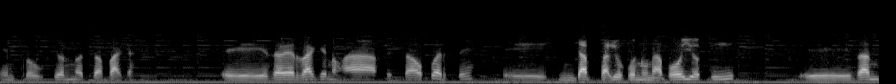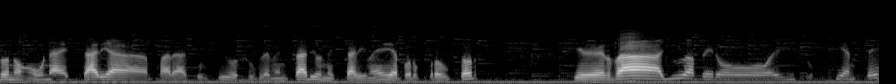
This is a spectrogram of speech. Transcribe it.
en producción nuestras vacas. de verdad que nos ha afectado fuerte. INDAP salió con un apoyo, sí, eh, dándonos una hectárea para cultivo suplementario, una hectárea y media por productor, que de verdad ayuda, pero es insuficiente.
